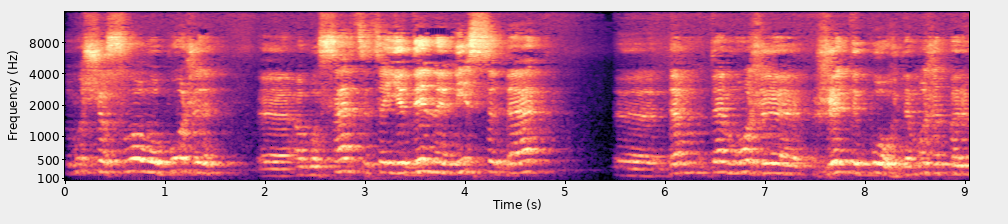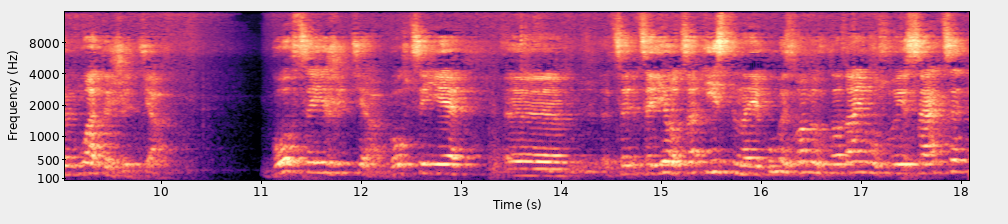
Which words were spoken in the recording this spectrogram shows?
Тому що Слово Боже е, або серце це єдине місце, де, де, де може жити Бог, де може перебувати життя. Бог це є життя, Бог це є, е, це, це є оця істина, яку ми з вами вкладаємо у своє серце,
